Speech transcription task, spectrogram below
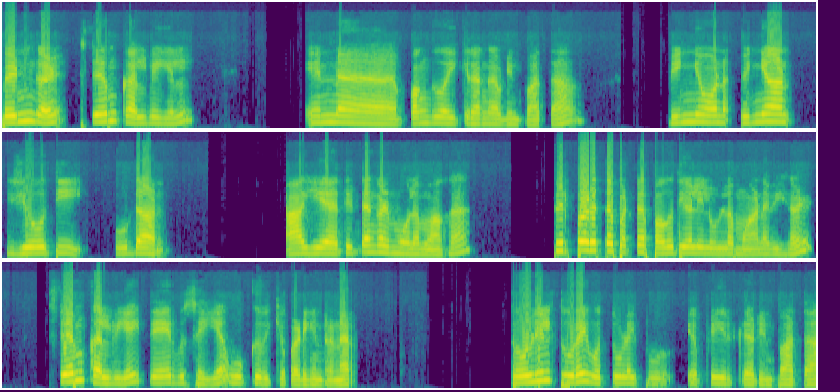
பெண்கள் ஸ்டெம் கல்வியில் என்ன பங்கு வகிக்கிறாங்க அப்படின்னு பார்த்தா விஞ்ஞான விஞ்ஞான் ஜோதி உடான் ஆகிய திட்டங்கள் மூலமாக பிற்படுத்தப்பட்ட பகுதிகளில் உள்ள மாணவிகள் ஸ்டெம் கல்வியை தேர்வு செய்ய ஊக்குவிக்கப்படுகின்றனர். தொழில்துறை ஒத்துழைப்பு எப்படி இருக்கு அப்படின்னு பார்த்தா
